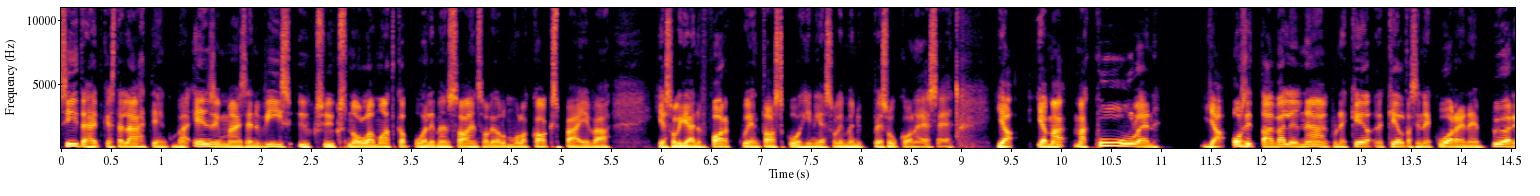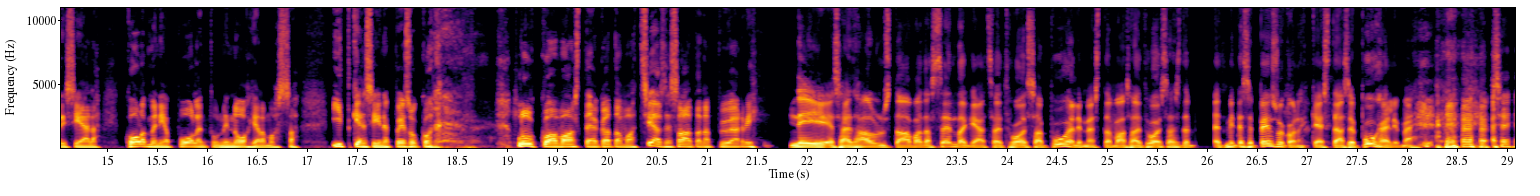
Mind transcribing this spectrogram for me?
Siitä hetkestä lähtien, kun mä ensimmäisen 5110 matkapuhelimen sain, se oli ollut mulla kaksi päivää ja se oli jäänyt farkkujen taskuihin ja se oli mennyt pesukoneeseen. Ja, ja mä, mä kuulen ja osittain välillä näen, kun ne keltaisine kuoreineen pyöri siellä kolmen ja puolen tunnin ohjelmassa. Itken siinä pesukoneen luukkua vastaan ja katsomaan, että siellä se saatana pyörii. Niin, ja sä et halunnut sitä avata sen takia, että sä et huolissaan puhelimesta, vaan sä et huolissaan sitä, että miten se pesukone kestää se puhelimen. Se,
